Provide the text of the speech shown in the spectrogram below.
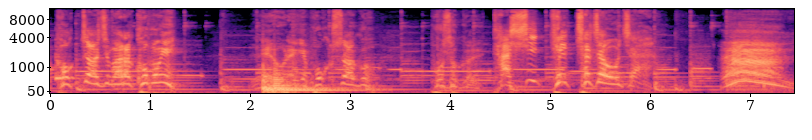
걱정하지 마라 고봉이 레온에게 복수하고 보석을 다시 되찾아오자 음.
